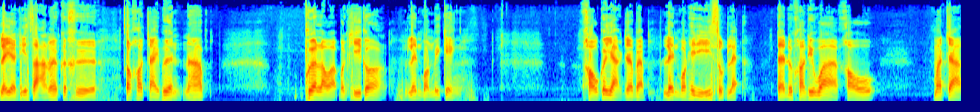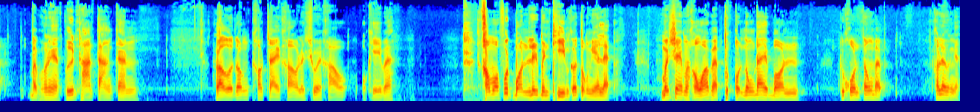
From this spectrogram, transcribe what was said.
และอย่างที่สามนั่นก็คือต้องเข้าใจเพื่อนนะครับ เพื่อนเราอะ บางทีก็เล่นบอลไม่เก่ง เขาก็อยากจะแบบเล่นบอลให้ดีที่สุดแหละ แต่ด้วยความที่ว่าเขา มาจากแบบเขาเนี่ยพื้นฐานต่างกัน เราก็ต้องเข้าใจเขาและช่วยเขาโอเคไหมเขามาฟุตบอลเล่นเป็นทีมก็ตรงนี้แหละ ไม่ใช่หมายความว่าแบบทุกคนต้องได้บอลทุกคนต้องแบบเขาเรียกว่าไง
